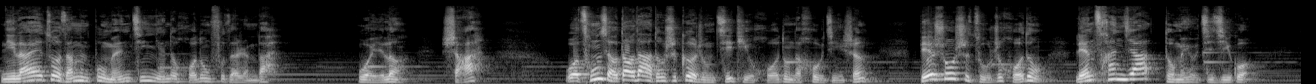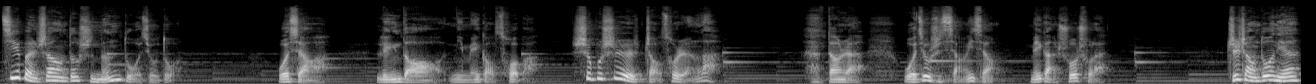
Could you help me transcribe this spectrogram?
你来做咱们部门今年的活动负责人吧。”我一愣，啥？我从小到大都是各种集体活动的后进生，别说是组织活动，连参加都没有积极过，基本上都是能躲就躲。我想啊，领导你没搞错吧？是不是找错人了？当然，我就是想一想，没敢说出来。职场多年，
